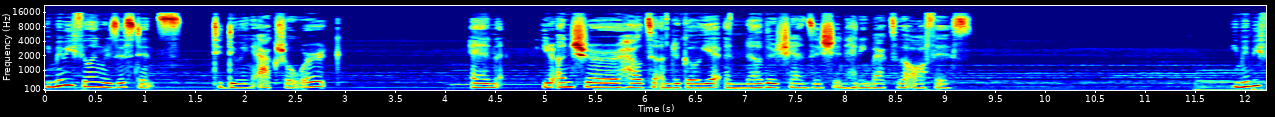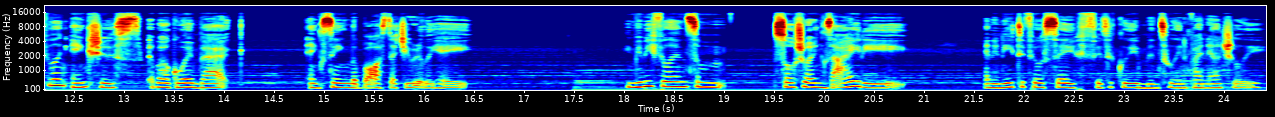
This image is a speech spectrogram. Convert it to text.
You may be feeling resistance to doing actual work, and you're unsure how to undergo yet another transition heading back to the office. You may be feeling anxious about going back and seeing the boss that you really hate. You may be feeling some social anxiety and a need to feel safe physically, mentally, and financially.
